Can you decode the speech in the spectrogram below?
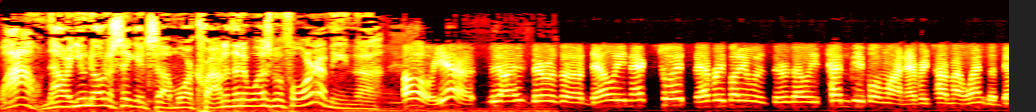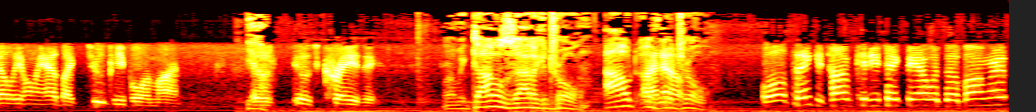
Wow. Now, are you noticing it's uh, more crowded than it was before? I mean, uh, Oh, yeah. I, there was a deli next to it. Everybody was, there was at least 10 people in line. Every time I went, the deli only had like two people in line. It was, it was crazy. Well, McDonald's is out of control. Out of control. Well, thank you, Tom. Can you take me out with the bong rip?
